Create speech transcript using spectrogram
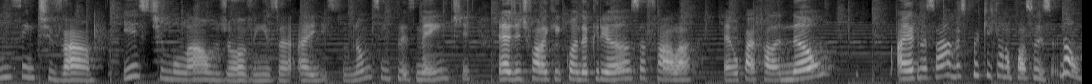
incentivar e estimular os jovens a, a isso. Não simplesmente. Né, a gente fala que quando a criança fala, é, o pai fala não, aí a criança fala, ah, mas por que, que eu não posso isso? Não,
